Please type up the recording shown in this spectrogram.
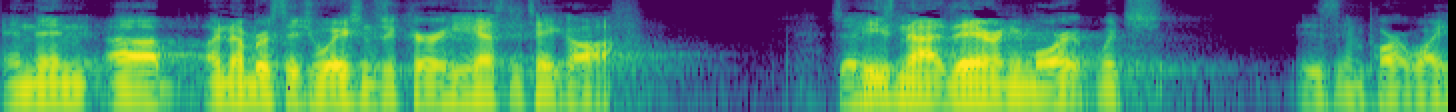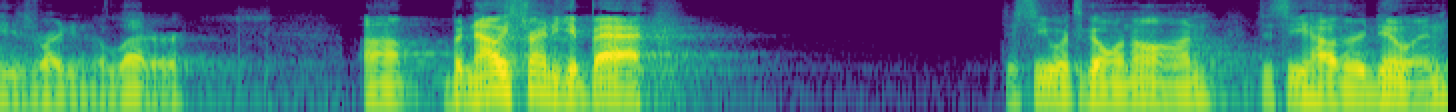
And then uh, a number of situations occur. He has to take off. So he's not there anymore, which is in part why he's writing the letter. Uh, but now he's trying to get back to see what's going on, to see how they're doing,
